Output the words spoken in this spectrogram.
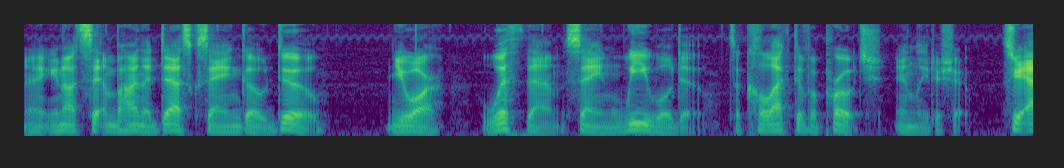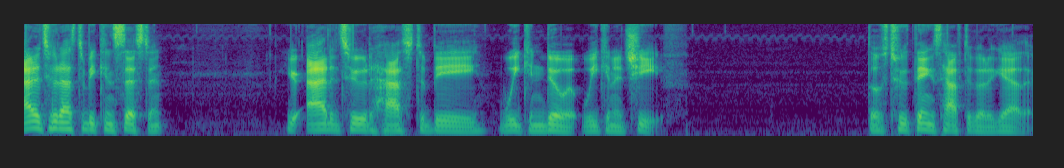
Right? You're not sitting behind the desk saying, go do. You are with them saying, we will do. It's a collective approach in leadership. So your attitude has to be consistent. Your attitude has to be, we can do it, we can achieve. Those two things have to go together.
